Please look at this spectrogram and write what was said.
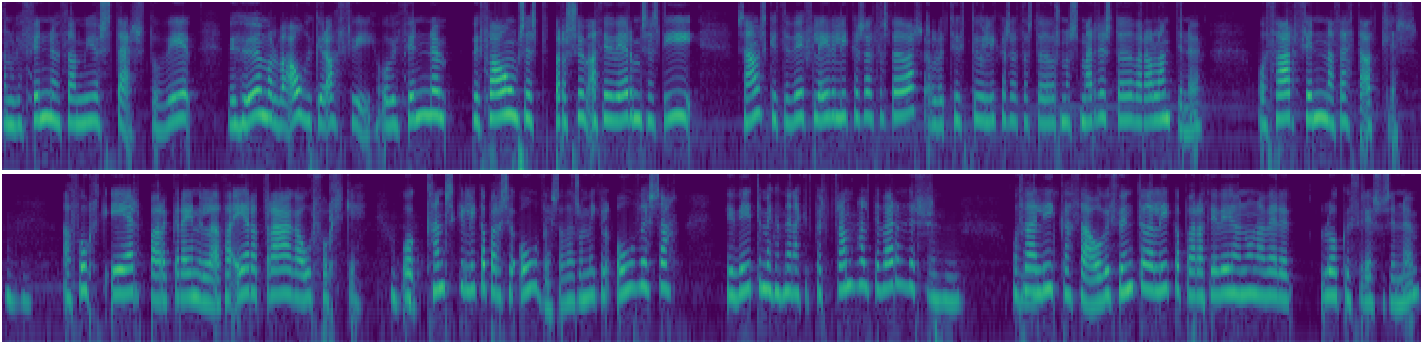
þannig við finnum það mjög stert og við, við höfum alveg áhyggjur af því og við finnum, við fáum sérst bara sum, að því við erum sérst í samskiptum við fleiri líkasættastöðvar alveg 20 líkasættastöðvar, svona smerri stöðvar á landinu. Og þar finna þetta allir. Að fólk er bara greinilega, það er að draga úr fólki. Og kannski líka bara þessi óvissa, það er svo mikil óvissa. Við veitum einhvern veginn ekkert hvert framhaldi verður. Mhm. og það er líka það og við fundum það líka bara því að við hefum núna verið lokuð og sinnum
